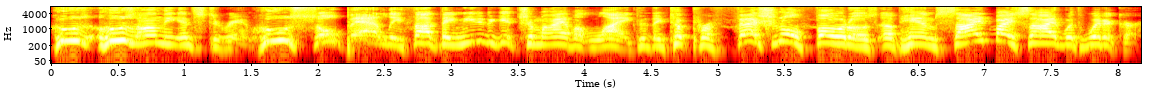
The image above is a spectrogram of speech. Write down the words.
Who's who's on the Instagram? Who so badly thought they needed to get Chimaev a like that they took professional photos of him side by side with Whittaker?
